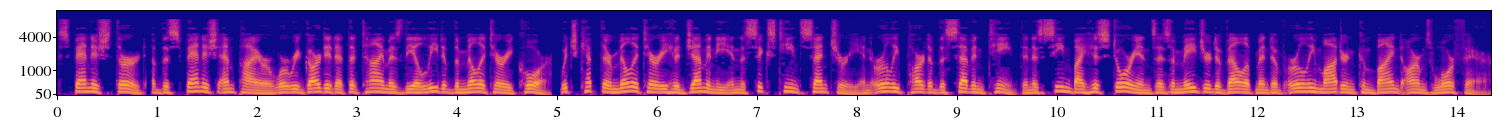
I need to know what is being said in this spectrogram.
Spanish third of the Spanish Empire were regarded at the time as the elite of the military corps, which kept their military hegemony in the 16th century and early part of the 17th and is seen by historians as a major development of early modern combined arms warfare.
